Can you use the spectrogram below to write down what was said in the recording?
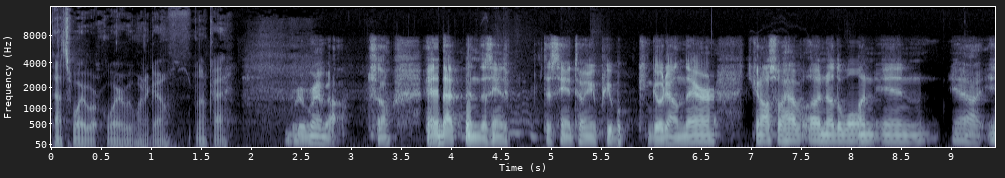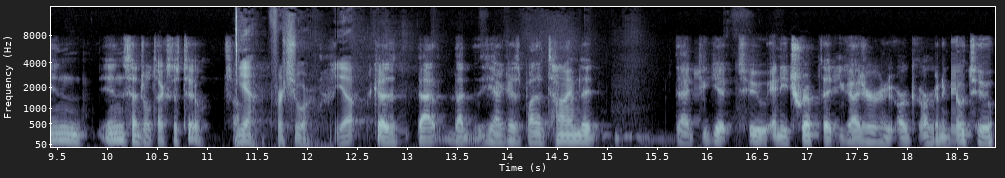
That's where where we want to go. Okay. Rio Grande Valley. So, and that and the San the San Antonio people can go down there. You can also have another one in yeah in in Central Texas too. So Yeah, for sure. Yep. because that that yeah because by the time that that you get to any trip that you guys are are, are going to go to,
